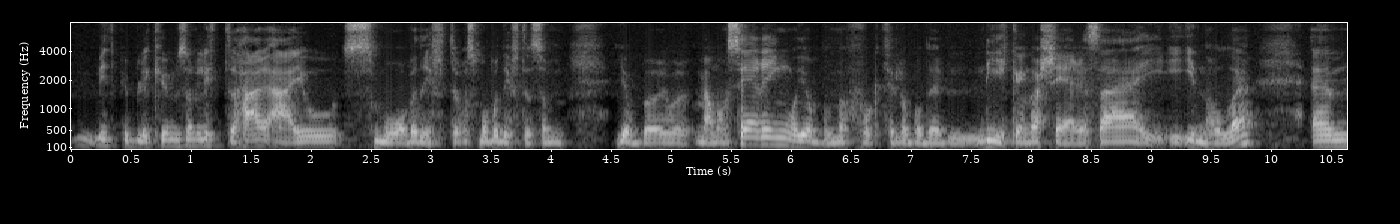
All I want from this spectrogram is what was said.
Mitt publikum som lytter her, er jo små bedrifter, og små bedrifter som jobber med annonsering og jobber med folk til å både like og engasjere seg i, i innholdet. Eh,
